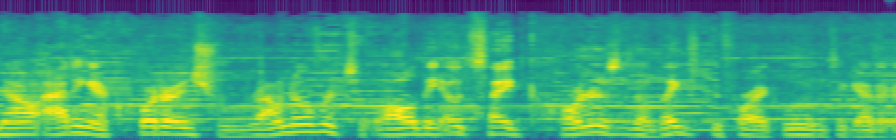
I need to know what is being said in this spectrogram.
Now adding a quarter inch round over to all the outside corners of the legs before I glue them together.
